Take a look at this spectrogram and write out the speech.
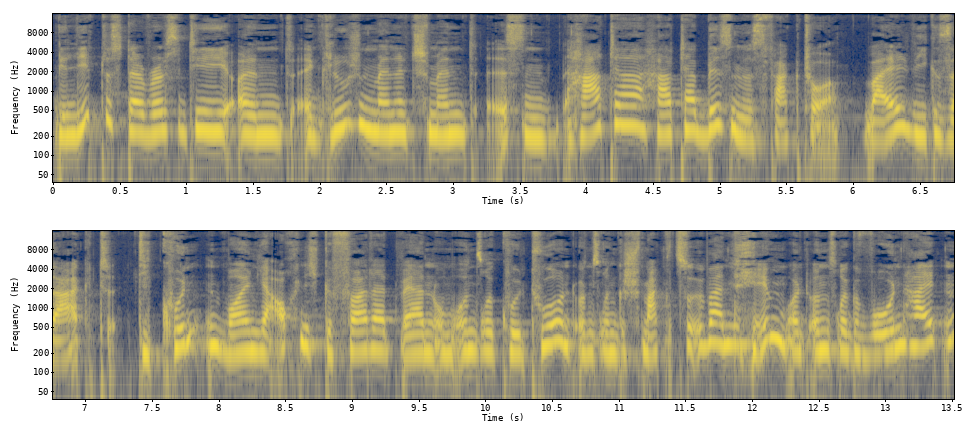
Beliebtes Diversity und Inclusion Management ist ein harter, harter Business-Faktor, weil, wie gesagt, die Kunden wollen ja auch nicht gefördert werden, um unsere Kultur und unseren Geschmack zu übernehmen und unsere Gewohnheiten,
